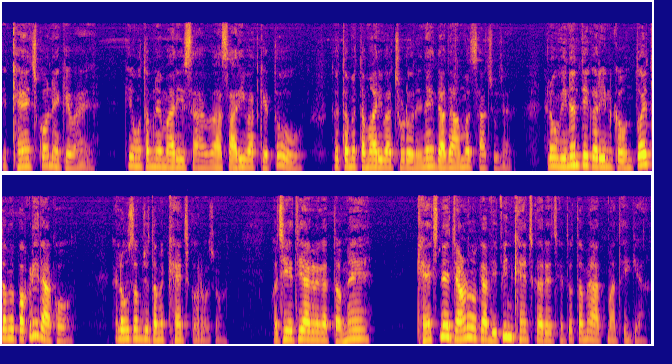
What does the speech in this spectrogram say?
એ ખેંચ કોને કહેવાય? કે હું તમને મારી સારી વાત કહેતો તો તમે તમારી વાત છોડો નહીં. નહીં, દાદા, આમ જ સાચું છે. એટલે હું વિનંતી કરીને કહું તોય તમે પકડી રાખો. એટલે હું સમજુ તમે ખેંચ કરો છો. પછી એથી આગળ તમે ખેંચને જાણો કે આ બિપિન ખેંચ કરે છે, તો તમે આત્મા થઈ ગયા.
